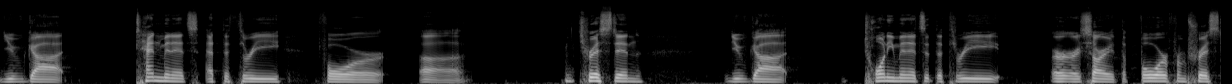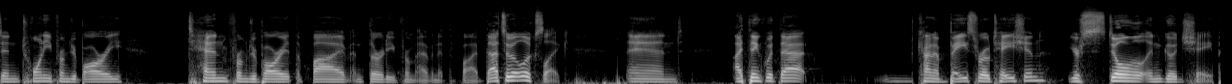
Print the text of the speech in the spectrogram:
You've got 10 minutes at the three for uh, Tristan. You've got 20 minutes at the three or, or sorry, at the four from Tristan, 20 from Jabari, 10 from Jabari at the five, and 30 from Evan at the five. That's what it looks like. And I think with that kind of base rotation, you're still in good shape.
